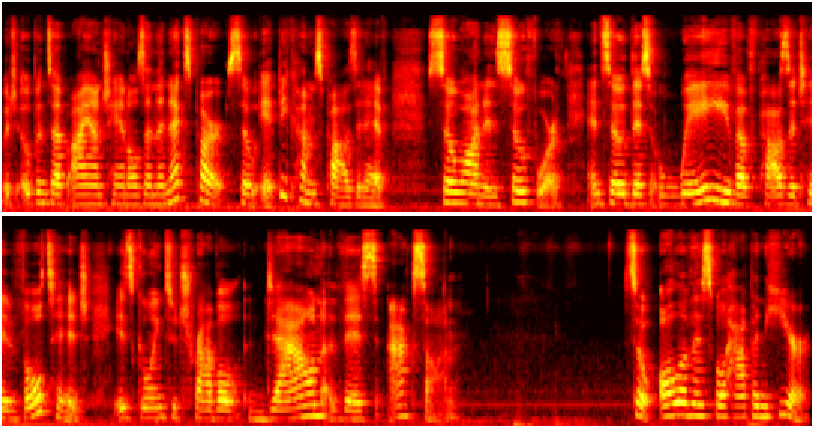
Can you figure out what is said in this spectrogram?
which opens up ion channels in the next part, so it becomes positive, so on and so forth. And so this wave of positive voltage is going to travel down this axon. So all of this will happen here.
